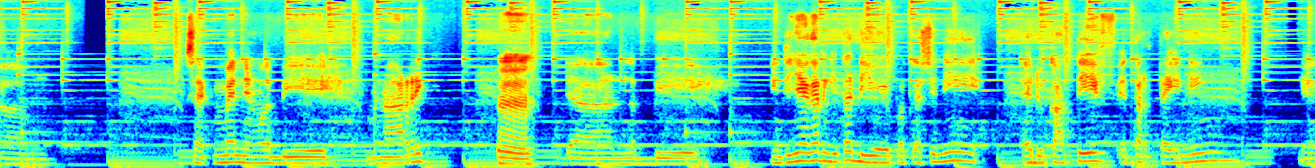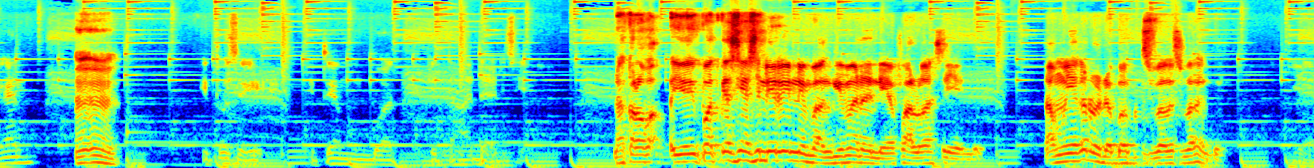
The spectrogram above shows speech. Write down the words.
em, segmen yang lebih menarik Hmm. dan lebih intinya kan kita di Yoi Podcast ini edukatif, entertaining, ya kan? Mm-mm. Itu sih, itu yang membuat kita ada di sini. Nah kalau Yoi podcastnya sendiri nih bang, gimana nih evaluasinya nih? Tamunya kan udah bagus-bagus banget. tuh. Ya.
